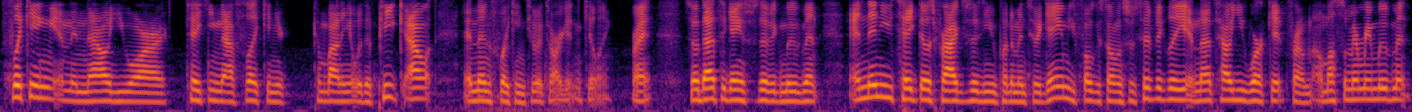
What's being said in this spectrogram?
flicking, and then now you are taking that flick and you're combining it with a peek out and then flicking to a target and killing, right? So that's a game specific movement. And then you take those practices and you put them into a game, you focus on them specifically, and that's how you work it from a muscle memory movement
